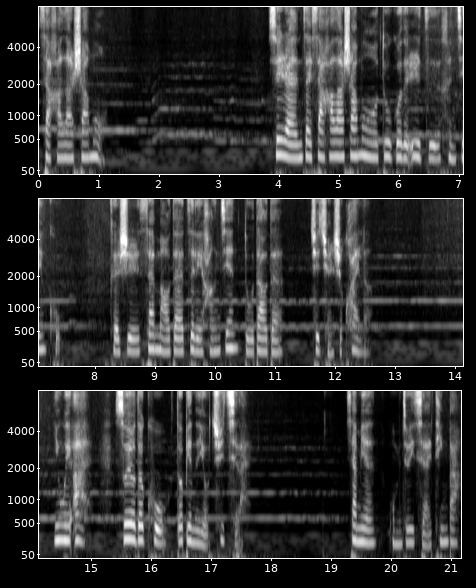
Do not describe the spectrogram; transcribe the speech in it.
撒哈拉沙漠》。虽然在撒哈拉沙漠度过的日子很艰苦，可是三毛的字里行间读到的却全是快乐。因为爱，所有的苦都变得有趣起来。下面我们就一起来听吧。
